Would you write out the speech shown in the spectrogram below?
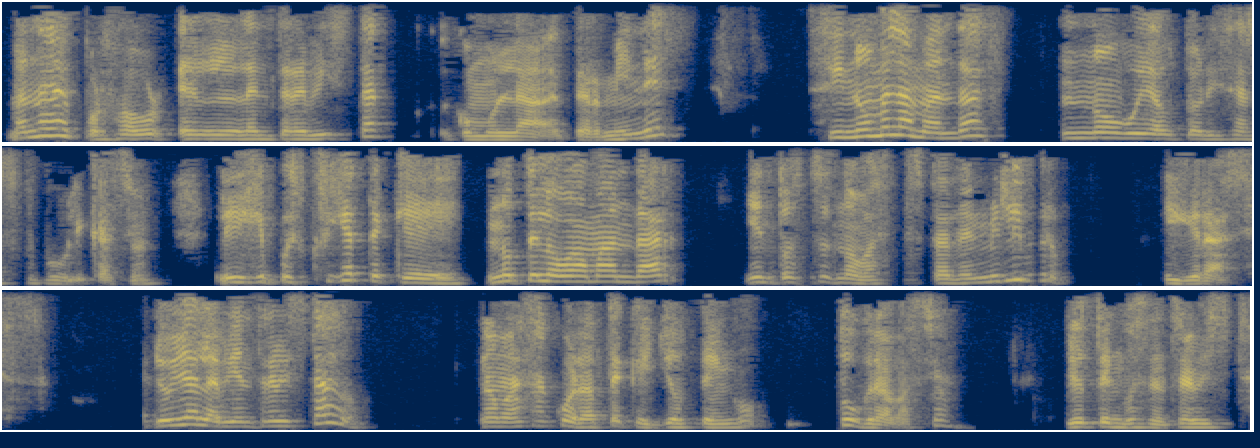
mándame por favor la entrevista como la termines, si no me la mandas, no voy a autorizar su publicación. Le dije, pues fíjate que no te lo voy a mandar y entonces no vas a estar en mi libro. Y gracias. Yo ya la había entrevistado. Nomás acuérdate que yo tengo tu grabación. Yo tengo esa entrevista.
